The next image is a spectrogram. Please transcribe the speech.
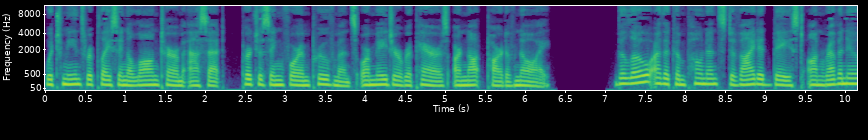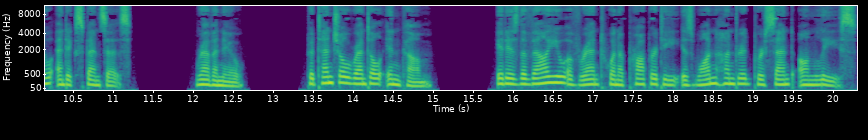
which means replacing a long term asset, purchasing for improvements or major repairs are not part of NOI. Below are the components divided based on revenue and expenses. Revenue. Potential rental income. It is the value of rent when a property is 100% on lease.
